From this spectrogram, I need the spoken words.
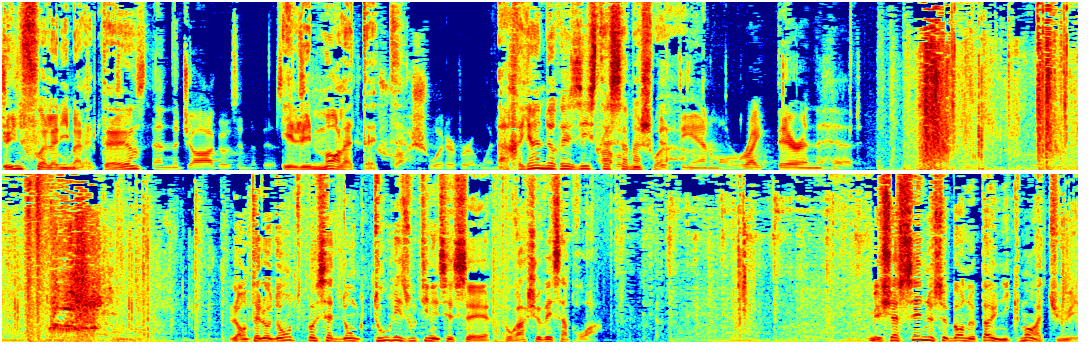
Une fois l'animal à terre, il lui mord la tête. Rien ne résiste à sa mâchoire. L'antélodonte possède donc tous les outils nécessaires pour achever sa proie. Mais chasser ne se borne pas uniquement à tuer.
